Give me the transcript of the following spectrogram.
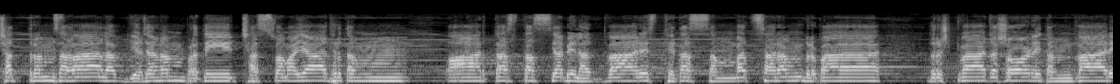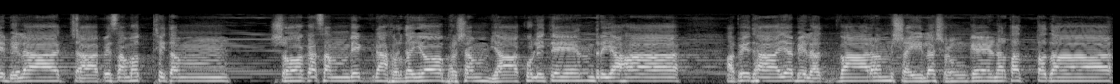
छत्रम् सबालव्यजनम् प्रतीच्छस्व मया धृतम्। आर्तस्तस्य बिलद्वारि स्थितः संवत्सरम् नृप। दृष्ट्वा च शोणितम् द्वारि बिलाच्चापि समुत्थितम्। शोकसंविग्नहृदयो भृशम् व्याकुलितेन्द्रियः। अपिधाय बिलद्वारम् शैलशृङ्गेण तत्तदा।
